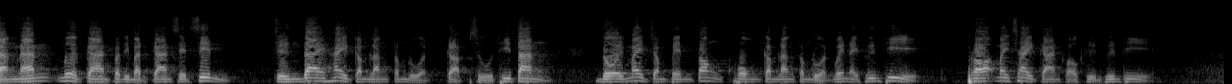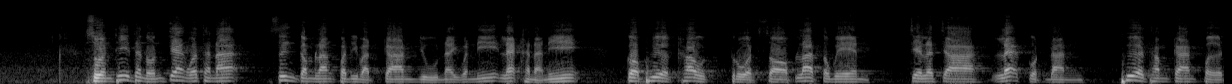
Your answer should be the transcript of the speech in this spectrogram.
ดังนั้นเมื่อการปฏิบัติการเสร็จสิ้น จึงได้ให้กำลังตำรวจกลับสู่ที่ตั้ง โดยไม่จำเป็นต้องคงกำลังตำรวจไว้ในพื้นที่ เพราะไม่ใช่การขอคืนพื้นที่ ส่วนที่ถนนแจ้งวัฒนะ ซึ่งกำลังปฏิบัติการอยู่ในวันนี้และขณะนี้ ก็เพื่อเข้าตรวจสอบลาดตระเวน เจรจาและกดดัน เพื่อทำการเปิด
